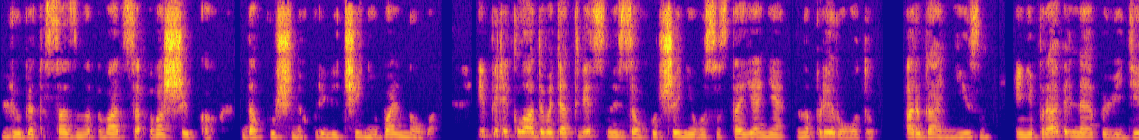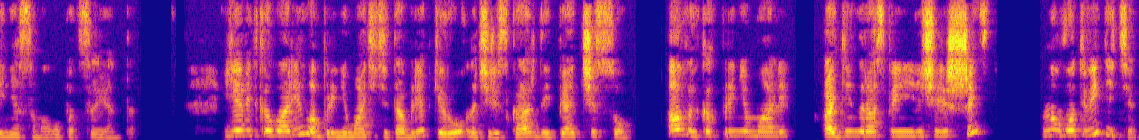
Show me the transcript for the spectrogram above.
любят осознаваться в ошибках, допущенных при лечении больного, и перекладывать ответственность за ухудшение его состояния на природу, организм и неправильное поведение самого пациента. Я ведь говорил вам принимать эти таблетки ровно через каждые пять часов. А вы как принимали? Один раз приняли через шесть? Ну вот видите,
